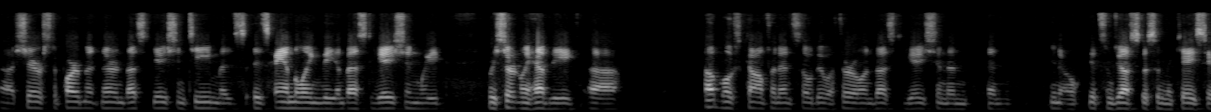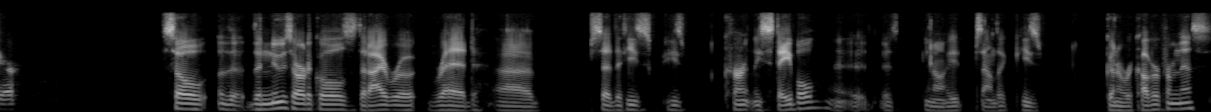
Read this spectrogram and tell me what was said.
uh, Sheriff's Department, and their investigation team is is handling the investigation. We we certainly have the uh, utmost confidence they'll do a thorough investigation and and you know get some justice in the case here. So the the news articles that I wrote read uh, said that he's he's currently stable. It, it, you know, it sounds like he's going to recover from this.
